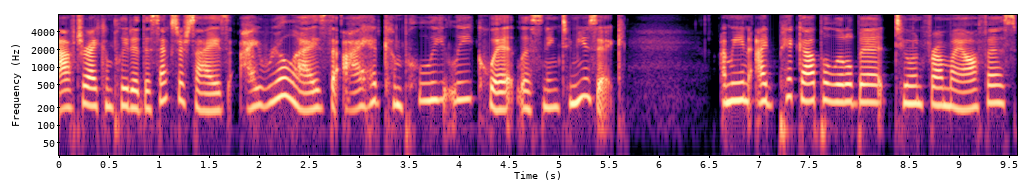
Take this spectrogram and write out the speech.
after I completed this exercise, I realized that I had completely quit listening to music. I mean, I'd pick up a little bit to and from my office,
